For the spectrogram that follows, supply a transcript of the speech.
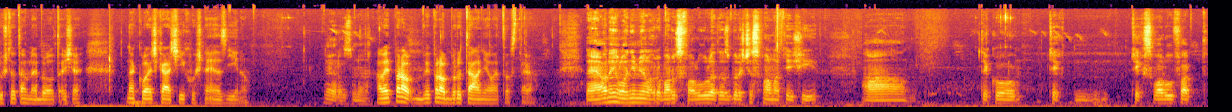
už to tam nebylo, takže na kolečkáčích už nejezdí. No. Je rozumné. A vypadal, vypadal brutálně letos teda. Ne, on i loni měl hromadu svalů, letos byl ještě svalnatější. A jako těch, těch svalů fakt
